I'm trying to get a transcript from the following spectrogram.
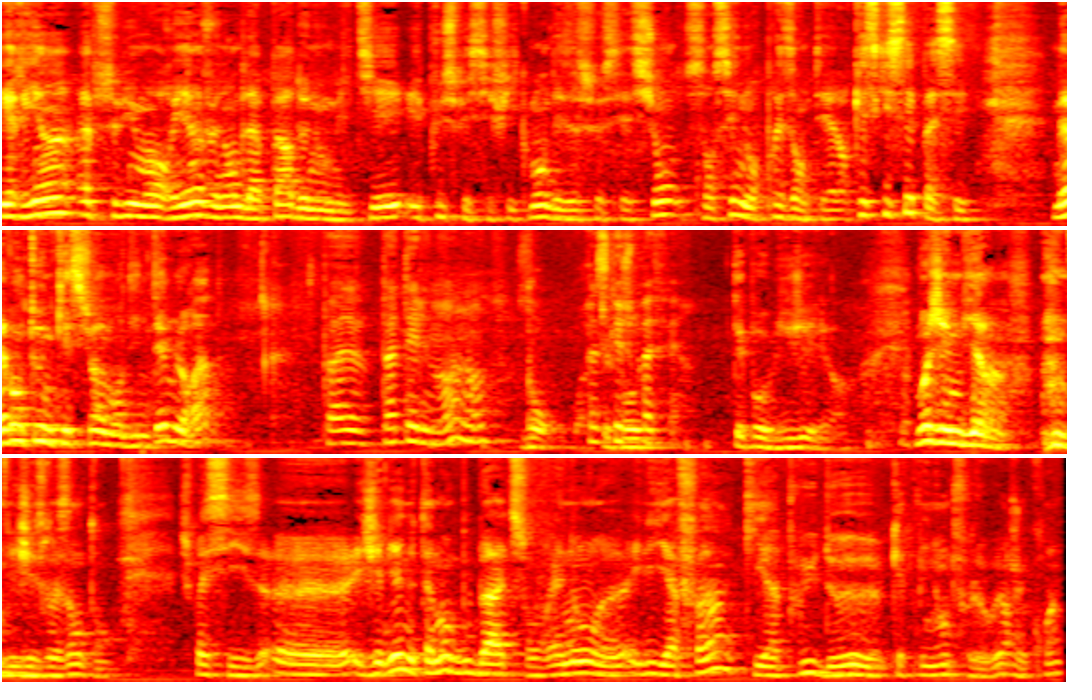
et rien, absolument rien venant de la part de nos métiers et plus spécifiquement des associations censées nous représenter. Alors qu'est-ce qui s'est passé? Mais avant tout une question, Amandine, t'aimes le rap Pas, pas tellement, non? Bon, Parce que je préfère. Pas obligé. hein. Moi j'aime bien, j'ai 60 ans, je précise. Euh, et j'aime bien notamment Booba, de son vrai nom euh, Eli qui a plus de 4 millions de followers, je crois.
